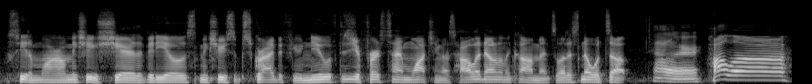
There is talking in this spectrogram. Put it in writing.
We'll see you tomorrow. Make sure you share the videos. Make sure you subscribe if you're new. If this is your first time watching us, holla down in the comments. Let us know what's up. Holler. Holla!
